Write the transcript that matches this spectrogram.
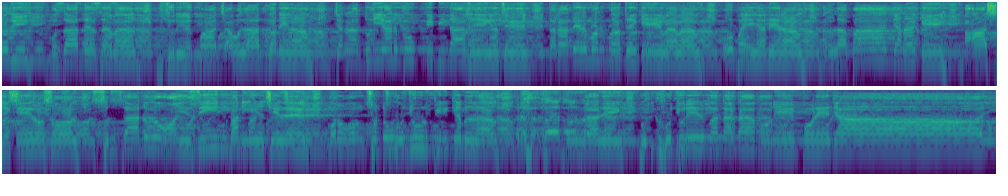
রজি মুজাদে জামান হুজুরের পাঁচ আওলাদ গণেরা যারা দুনিয়ার মুক্তি বিদা হয়ে গেছেন তাদের মধ্য থেকে বাবা ও ভাইয়ানেরা আল্লাহ পাক জানাকে আশেকে রসুল সুলতানুল ওয়াইজিন বানিয়েছিলেন। মরহম ছোট হুজুর পীর কেবলা রহমাতুল্লাহ হুজুরের কথাটা মনে পড়ে যায়।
